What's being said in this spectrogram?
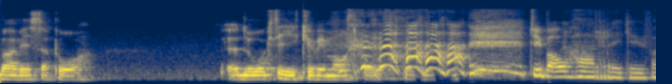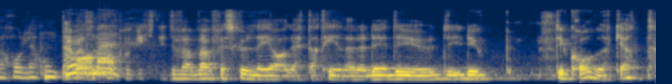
bara visar på lågt IQ vid matbordet. Du bara åh herregud vad håller hon Nej, på alltså, med? på riktigt, var- varför skulle jag rätta till det? Det, det är ju det, det, det är korkat.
